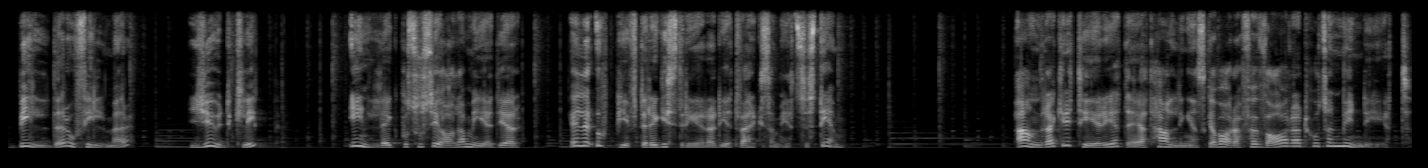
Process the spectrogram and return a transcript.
bilder och filmer, ljudklipp, inlägg på sociala medier eller uppgifter registrerade i ett verksamhetssystem. Andra kriteriet är att handlingen ska vara förvarad hos en myndighet.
